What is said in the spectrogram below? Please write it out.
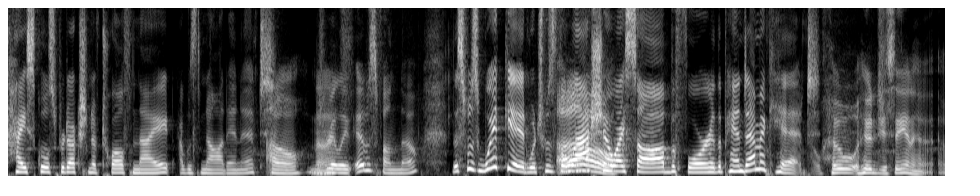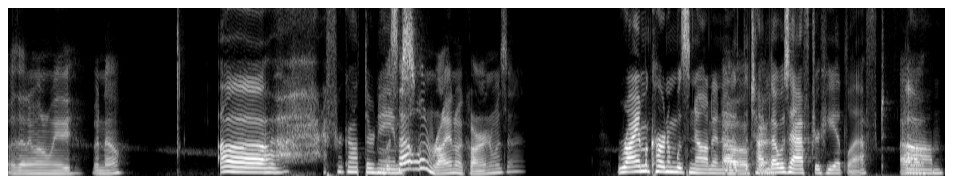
high school's production of Twelfth Night. I was not in it. Oh, It was really it was fun though. This was Wicked, which was the last show Oh. I saw before the pandemic hit. Who who did you see in it? Was anyone we would know? Uh, I forgot their names. Was that when Ryan McCartan was in it? Ryan McCartan was not in it Oh, at the time. That was after he had left. Oh. Um,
